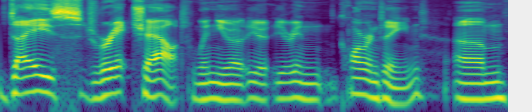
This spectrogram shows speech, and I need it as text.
days stretch out when you're you're, you're in quarantine. Um,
